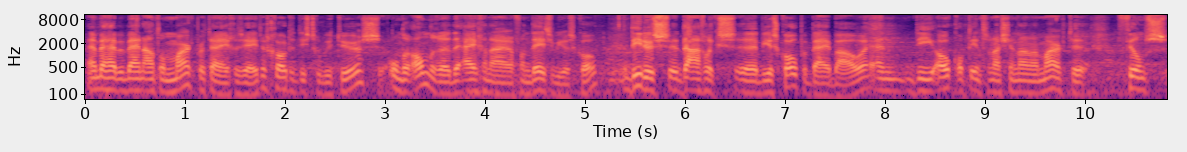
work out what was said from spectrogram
En we hebben bij een aantal marktpartijen gezeten, grote distributeurs. Onder andere de eigenaren van deze bioscoop. Die dus dagelijks bioscopen bijbouwen. En die ook op de internationale markten films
